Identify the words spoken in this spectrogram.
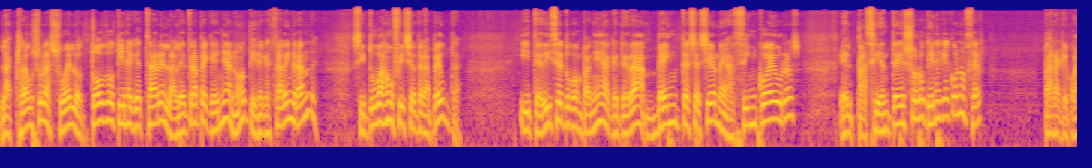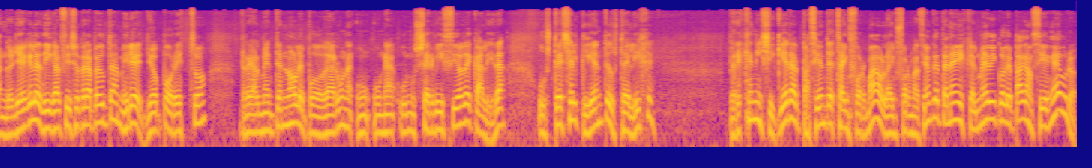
Las cláusulas suelo, todo tiene que estar en la letra pequeña, no, tiene que estar en grande. Si tú vas a un fisioterapeuta y te dice tu compañía que te da 20 sesiones a 5 euros, el paciente eso lo tiene que conocer para que cuando llegue le diga al fisioterapeuta, mire, yo por esto realmente no le puedo dar un servicio de calidad. Usted es el cliente, usted elige. Pero es que ni siquiera el paciente está informado. La información que tenéis es que el médico le pagan 100 euros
